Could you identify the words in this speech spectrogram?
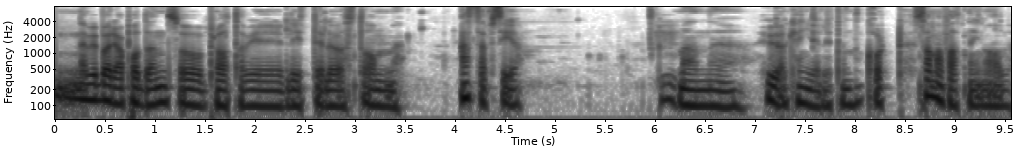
när vi börjar podden så pratar vi lite löst om SFC. Men eh, hur jag kan ge en liten kort sammanfattning av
